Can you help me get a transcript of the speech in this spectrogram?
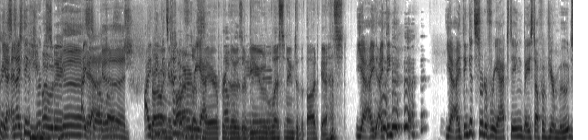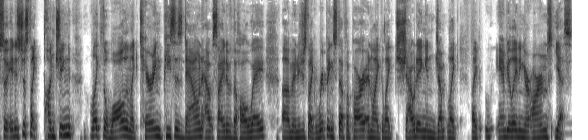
Yeah, and I think basically emoting good, so good. I think it's kind of arms a up in the react. air for those of you air. listening to the podcast. Yeah, I, I think yeah, I think it's sort of reacting based off of your mood. So it is just like punching like the wall and like tearing pieces down outside of the hallway. Um, and you're just like ripping stuff apart and like like shouting and jump like like ambulating your arms. Yes.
